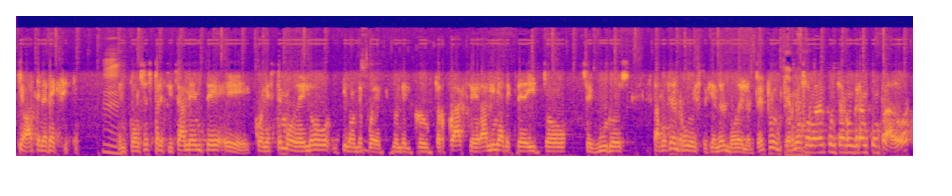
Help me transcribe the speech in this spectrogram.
que va a tener éxito. Mm. Entonces, precisamente eh, con este modelo donde, puede, donde el productor puede acceder a líneas de crédito, seguros, estamos enrobusteciendo el modelo. Entonces, el productor no solo va a encontrar un gran comprador,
